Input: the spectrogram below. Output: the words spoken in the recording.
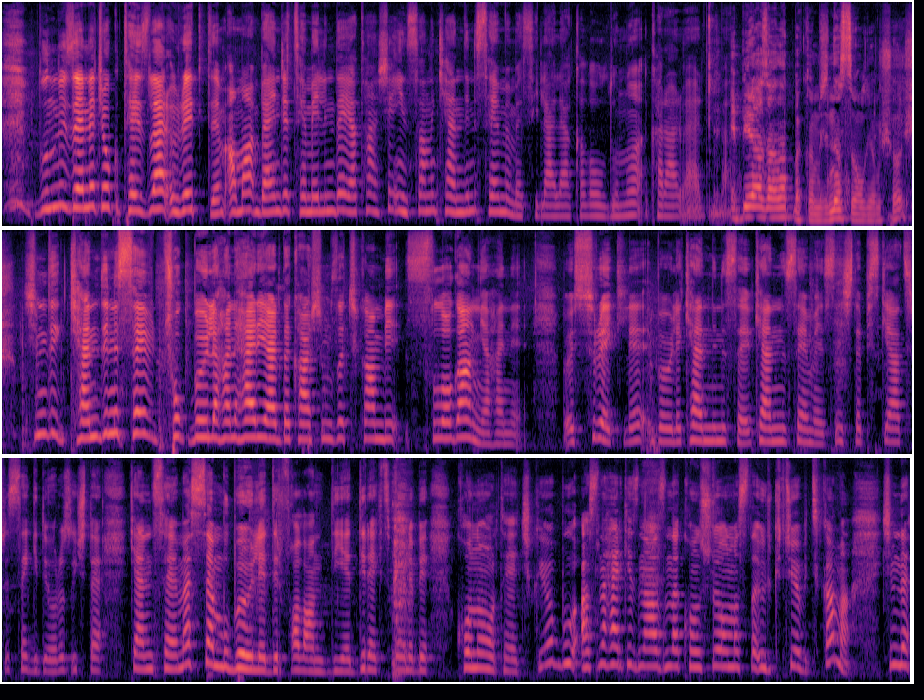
Bunun üzerine çok tezler ürettim ama bence temelinde yatan şey insanın kendini sevmemesiyle alakalı olduğunu karar verdim ben. e, biraz anlat bakalım bize nasıl oluyormuş o iş? Şimdi kendini sev çok böyle hani her yerde karşımıza çıkan bir slogan ya hani böyle sürekli böyle kendini sev, kendini sevmelisin. İşte psikiyatriste gidiyoruz. işte kendini sevmezsen bu böyledir falan diye direkt böyle bir konu ortaya çıkıyor. Bu aslında herkesin ağzında konuşuluyor olması da ürkütüyor bir tık ama şimdi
